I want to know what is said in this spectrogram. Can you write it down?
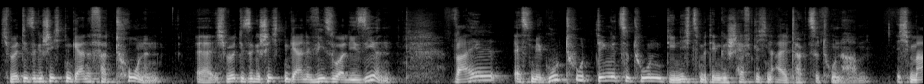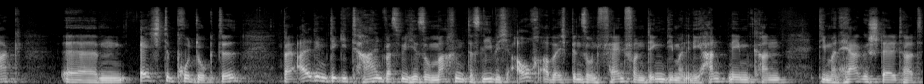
Ich würde diese Geschichten gerne vertonen. Äh, ich würde diese Geschichten gerne visualisieren, weil es mir gut tut, Dinge zu tun, die nichts mit dem geschäftlichen Alltag zu tun haben. Ich mag ähm, echte Produkte, bei all dem Digitalen, was wir hier so machen, das liebe ich auch, aber ich bin so ein Fan von Dingen, die man in die Hand nehmen kann, die man hergestellt hat,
